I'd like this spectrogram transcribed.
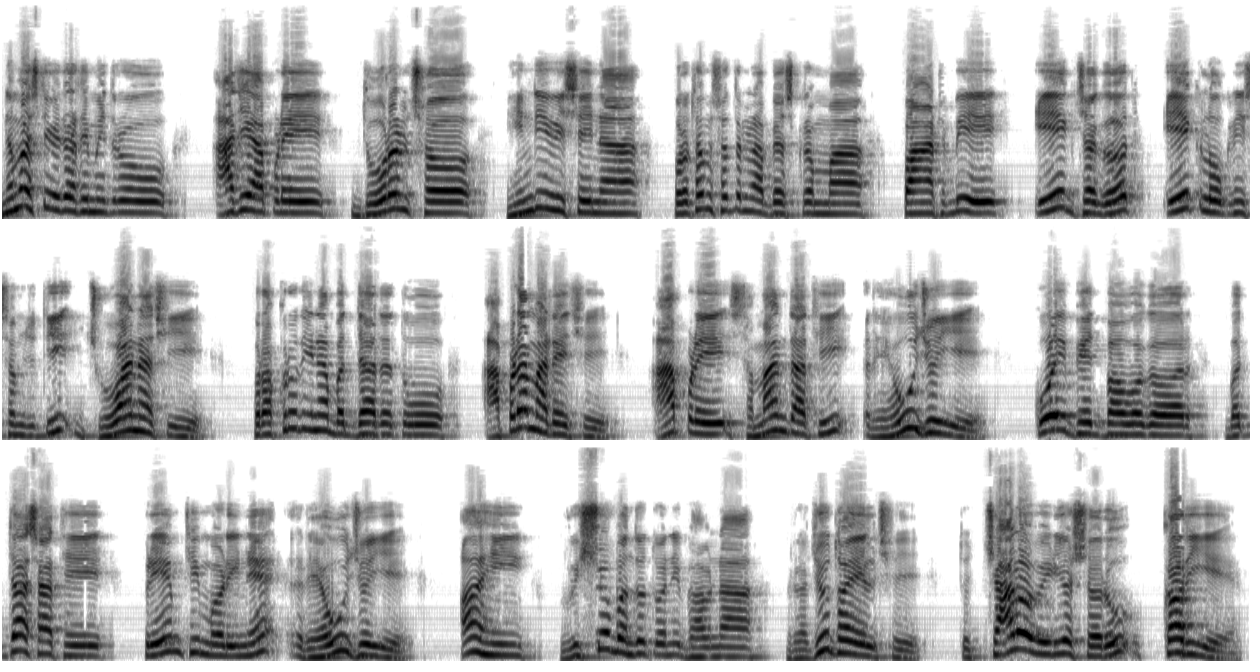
નમસ્તે વિદ્યાર્થી મિત્રો. આજે આપણે ધોરણ છ હિન્દી વિષયના પ્રથમ સત્રના અભ્યાસક્રમમાં પાઠ બે, એક જગત, એક લોકની સમજૂતી જોવાના છીએ. પ્રકૃતિના બધા તત્વો આપણા માટે છે. આપણે સમાનતાથી રહેવું જોઈએ. કોઈ ભેદભાવ વગર બધા સાથે પ્રેમથી મળીને રહેવું જોઈએ. અહીં વિશ્વ બંધુત્વની ભાવના રજૂ થયેલ છે. તો ચાલો વીડિયો શરૂ કરીએ.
